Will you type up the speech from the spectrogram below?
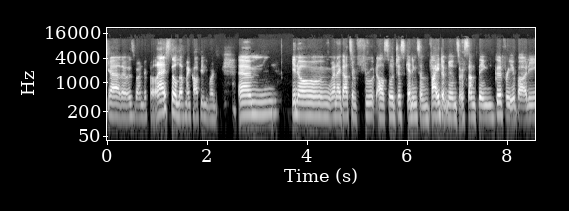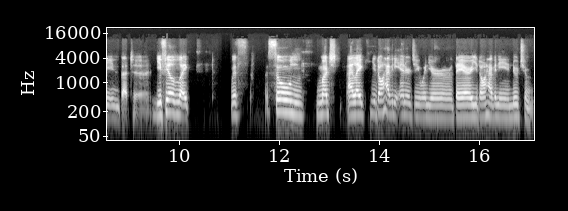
yeah, that was wonderful. I still love my coffee in the morning. Um, you know, when I got some fruit, also just getting some vitamins or something good for your body that uh, you feel like with so much, I like you don't have any energy when you're there. You don't have any nutri-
